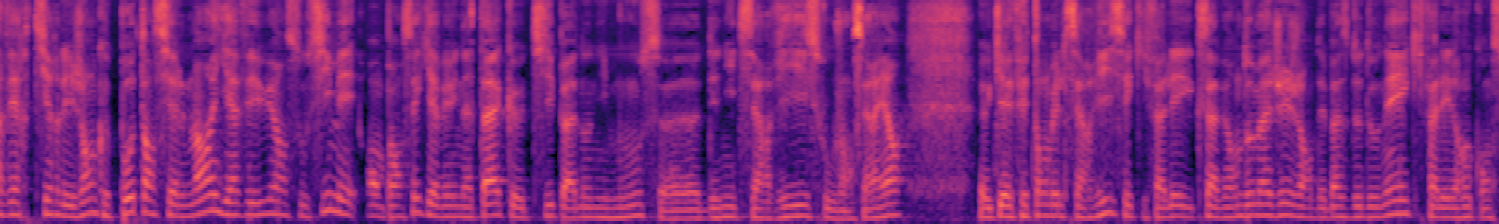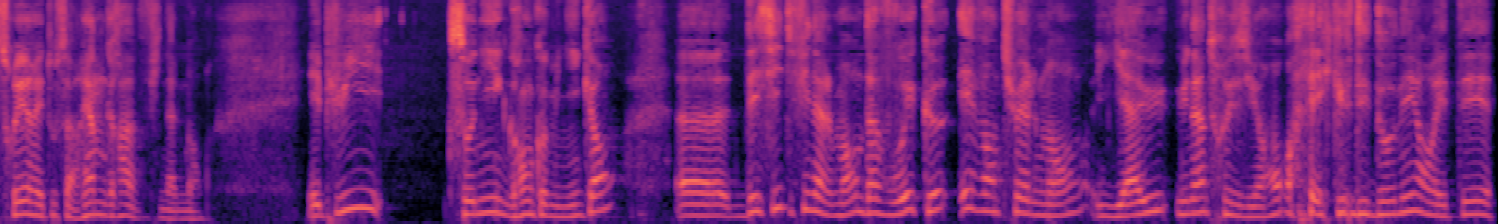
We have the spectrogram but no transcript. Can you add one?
avertir les gens que potentiellement il y avait eu un souci, mais on pensait qu'il y avait une attaque type Anonymous, euh, déni de service ou j'en sais rien, euh, qui avait fait tomber le service et qu'il fallait que ça avait endommagé genre des bases de données, qu'il fallait les reconstruire et tout ça, rien de grave finalement. Et puis Sony, grand communicant, décide finalement d'avouer que éventuellement il y a eu une intrusion et que des données ont été.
